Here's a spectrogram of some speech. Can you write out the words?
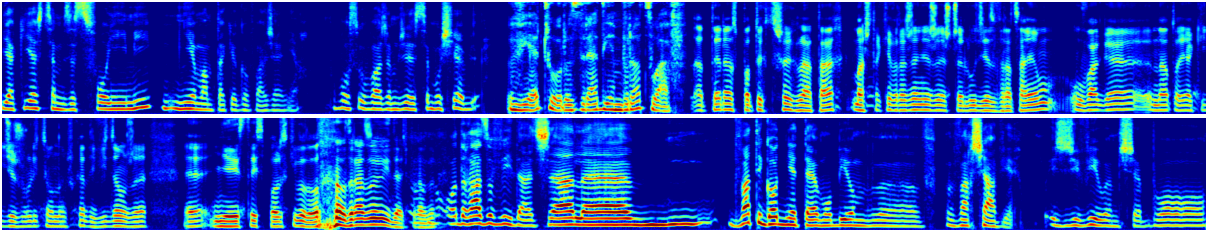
jak jestem ze swoimi, nie mam takiego wrażenia. Po prostu uważam, że jestem u siebie. Wieczór z Radiem Wrocław. A teraz po tych trzech latach masz takie wrażenie, że jeszcze ludzie zwracają uwagę na to, jak idziesz ulicą na przykład i widzą, że e, nie jesteś z Polski, bo to od razu widać, prawda? No, od razu widać, ale mm, dwa tygodnie temu byłem w, w Warszawie i zdziwiłem się, bo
